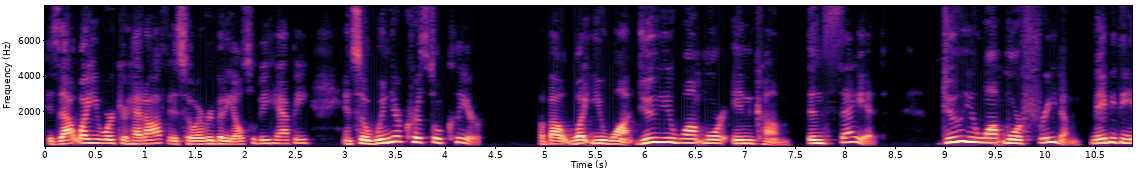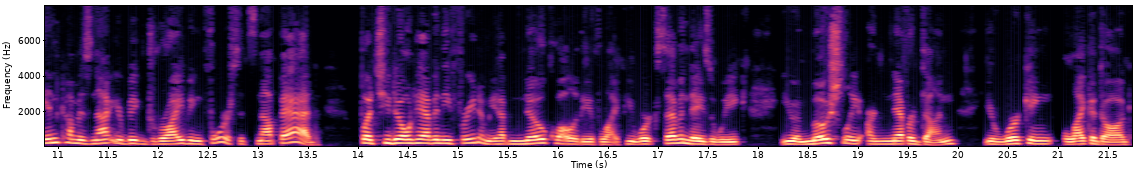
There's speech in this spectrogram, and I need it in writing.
Is that why you work your head off? Is so everybody else will be happy? And so when you're crystal clear about what you want, do you want more income? Then say it. Do you want more freedom? Maybe the income is not your big driving force. It's not bad, but you don't have any freedom. You have no quality of life. You work seven days a week. You emotionally are never done. You're working like a dog.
